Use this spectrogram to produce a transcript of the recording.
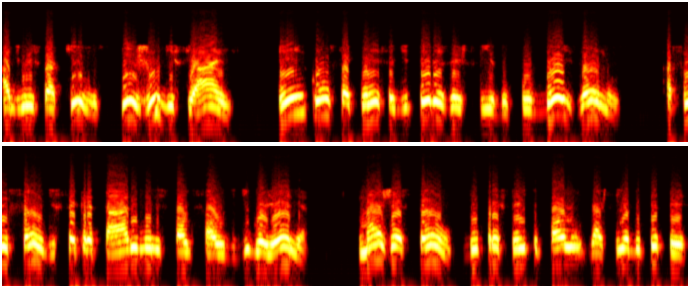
administrativos e judiciais em consequência de ter exercido por dois anos a função de secretário municipal de saúde de Goiânia na gestão do prefeito Paulo Garcia do PT.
